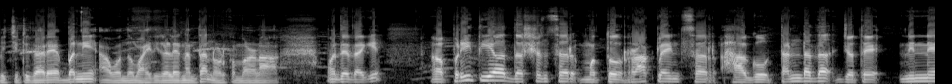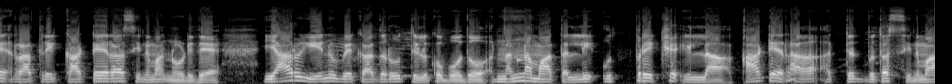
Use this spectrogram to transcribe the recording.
ಬಿಚ್ಚಿಟ್ಟಿದ್ದಾರೆ. ಬನ್ನಿ ಆ ಒಂದು ಮಾಹಿತಿಗಳೇನಂತ ನೋಡ್ಕೊಂಬರೋಣ. ಮೊದಲೇದಾಗಿ ಪ್ರೀತಿಯ ದರ್ಶನ್ ಸರ್ ಮತ್ತು ರಾಕ್ ಲೈನ್ ಸರ್ ಹಾಗೂ ತಂಡದ ಜೊತೆ ನಿನ್ನೆ ರಾತ್ರಿ ಕಾಟೇರ ಸಿನಿಮಾ ನೋಡಿದೆ. ಯಾರು ಏನು ಬೇಕಾದರೂ ತಿಳ್ಕೊಬೋದು. ನನ್ನ ಮಾತಲ್ಲಿ ಉತ್ಪ್ರೇಕ್ಷೆ ಇಲ್ಲ. ಕಾಟೇರ ಅತ್ಯದ್ಭುತ ಸಿನಿಮಾ.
